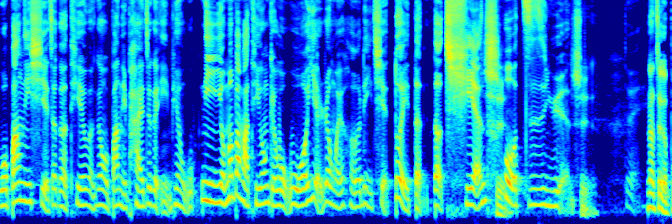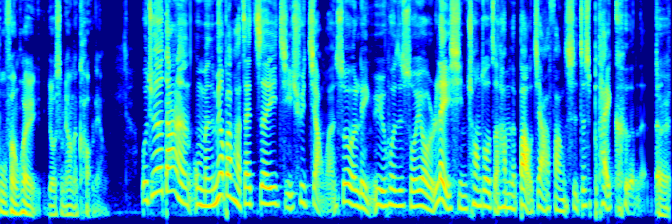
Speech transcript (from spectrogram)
我帮你写这个贴文，跟我帮你拍这个影片，我你有没有办法提供给我？我也认为合理且对等的钱或资源。是对。那这个部分会有什么样的考量？我觉得，当然，我们没有办法在这一集去讲完所有领域或者所有类型创作者他们的报价方式，这是不太可能的。对，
